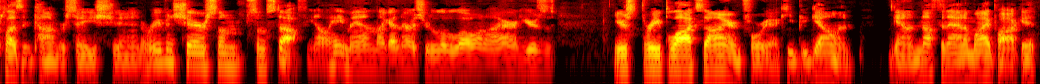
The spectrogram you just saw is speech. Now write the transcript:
pleasant conversation or even share some some stuff you know hey man like i noticed you're a little low on iron here's here's three blocks of iron for you. I keep you going. You know, nothing out of my pocket.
